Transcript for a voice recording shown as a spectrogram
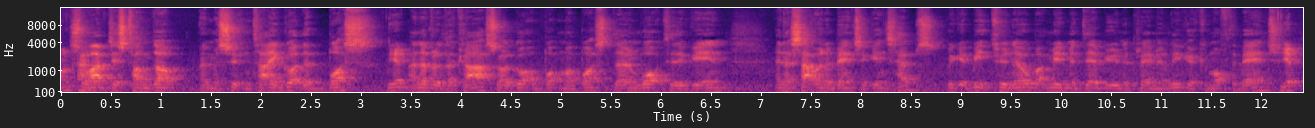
Okay. So I've just turned up in my suit and tie, got the bus. Yep. I never had a car, so I got a, my bus down, walked to the game, and I sat on the bench against Hibs. We get beat 2 0, but I made my debut in the Premier League. I come off the bench. Yep.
